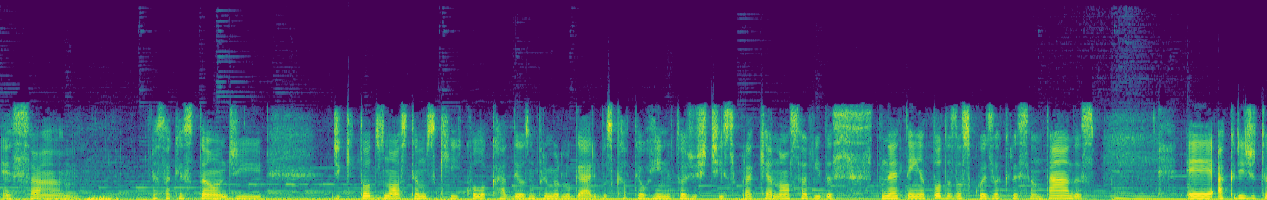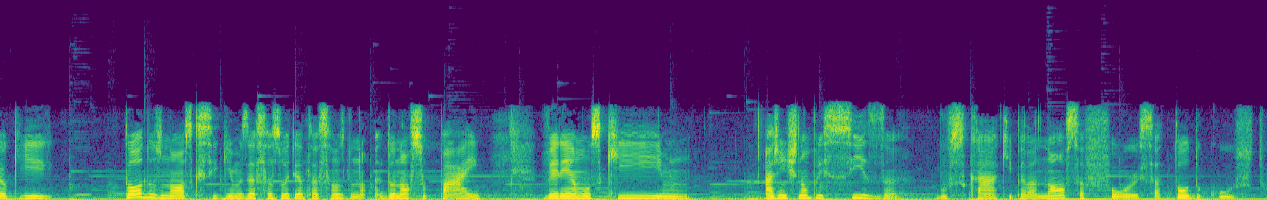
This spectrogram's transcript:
essa essa questão de de que todos nós temos que colocar Deus em primeiro lugar e buscar teu reino e tua justiça para que a nossa vida né, tenha todas as coisas acrescentadas, é, acredito eu que todos nós que seguimos essas orientações do, do nosso Pai, veremos que a gente não precisa buscar aqui pela nossa força, a todo custo,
